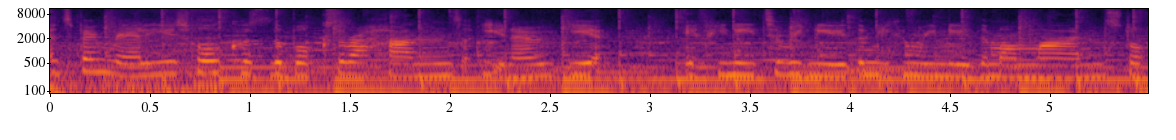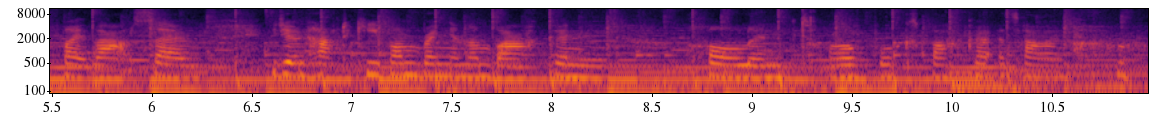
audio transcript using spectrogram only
It's been really useful because the books are at hand, you know, you, if you need to renew them, you can renew them online and stuff like that, so you don't have to keep on bringing them back and hauling 12 books back at a time.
